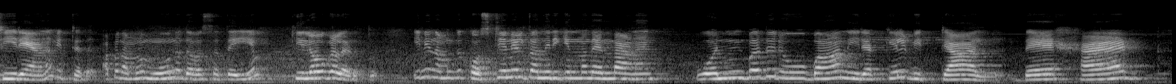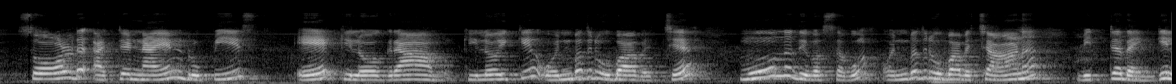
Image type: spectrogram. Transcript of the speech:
ചീരയാണ് വിറ്റത്. അപ്പോൾ നമ്മൾ മൂന്ന് ദിവസത്തെയും കിലോകൾ എടുത്തു. ഇനി നമുക്ക് ക്വസ്റ്റ്യനിൽ തന്നിരിക്കുന്നത് എന്താണ്? ഒൻപത് രൂപ നിരക്കിൽ വിറ്റാൽ they had sold at nine rupees a kilogram കിലോയ്ക്ക് ഒൻപത് രൂപ വെച്ച് മൂന്ന് ദിവസവും ഒൻപത് രൂപ വെച്ചാണ് വിറ്റതെങ്കിൽ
